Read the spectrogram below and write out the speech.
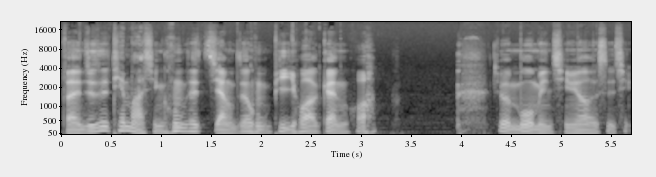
反正就是天马行空在讲这种屁话干话，就很莫名其妙的事情。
